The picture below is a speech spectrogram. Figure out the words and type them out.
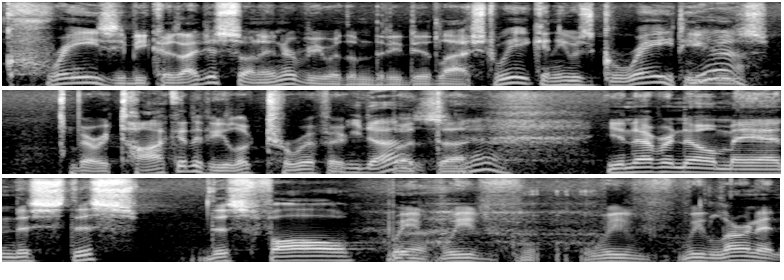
crazy because I just saw an interview with him that he did last week and he was great. He Yeah. was very talkative. He looked terrific. He does, But uh, yeah. you never know, man. This this this fall we, we've we've we learn it.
